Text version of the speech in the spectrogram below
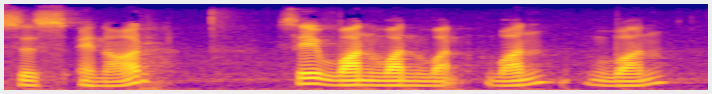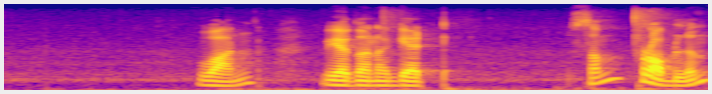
sys nr say 1 1 1 1 1 1 we are gonna get some problem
